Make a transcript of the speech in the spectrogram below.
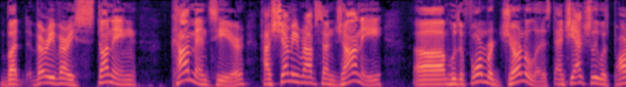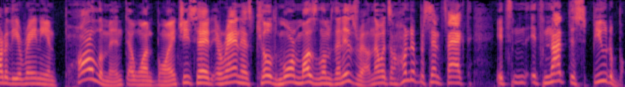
but very, very stunning comments here. Hashemi Rafsanjani, um, who's a former journalist, and she actually was part of the Iranian parliament at one point. She said Iran has killed more Muslims than Israel. Now it's 100% fact. It's it's not disputable.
